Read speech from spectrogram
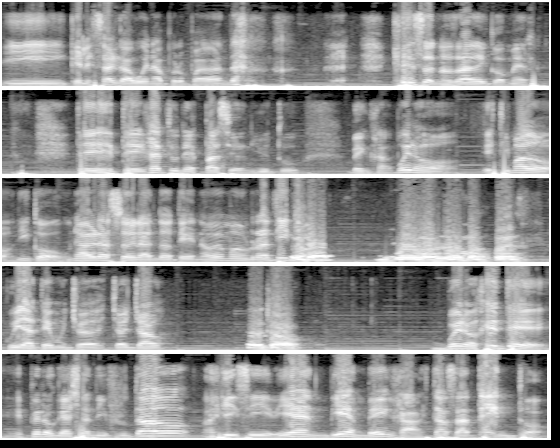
Y que les salga buena propaganda. que eso nos da de comer. Te, te, dejaste un espacio en YouTube, Benja. Bueno, estimado Nico, un abrazo grandote. Nos vemos un ratito. Nos vemos, nos vemos después. Cuídate mucho, eh. Chao, chao. Chao, chao. Bueno, gente, espero que hayan disfrutado. Ahí sí, bien, bien, Benja, estás atento.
